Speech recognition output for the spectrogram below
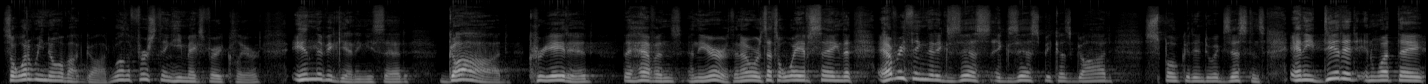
So, what do we know about God? Well, the first thing he makes very clear in the beginning, he said, God created the heavens and the earth. In other words, that's a way of saying that everything that exists exists because God spoke it into existence. And he did it in what they,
